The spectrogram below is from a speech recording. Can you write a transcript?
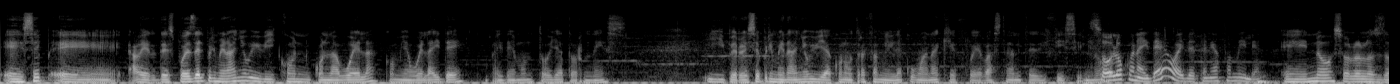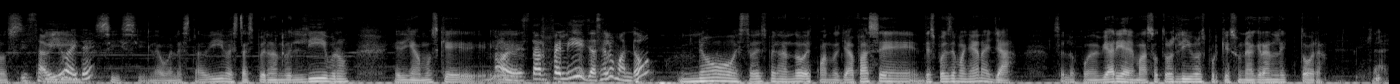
Ese, eh, a ver, después del primer año viví con, con la abuela, con mi abuela Aide, Aide Montoya Tornés. Y, pero ese primer año vivía con otra familia cubana que fue bastante difícil, ¿no? ¿Solo con Aide o Aide tenía familia? Eh, no, solo los dos. ¿Y está viva, Aide? Sí, sí, la abuela está viva, está esperando el libro. eh, digamos que... No, eh, debe estar feliz. ¿Ya se lo mandó? no, estoy esperando cuando ya pase, después de mañana ya, se lo puedo enviar y además otros libros porque es una gran lectora. Claro.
